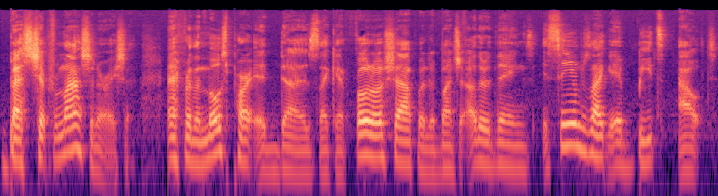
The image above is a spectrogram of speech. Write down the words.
best chip from last generation. And for the most part it does. Like at photoshop and a bunch of other things it seems like it beats out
